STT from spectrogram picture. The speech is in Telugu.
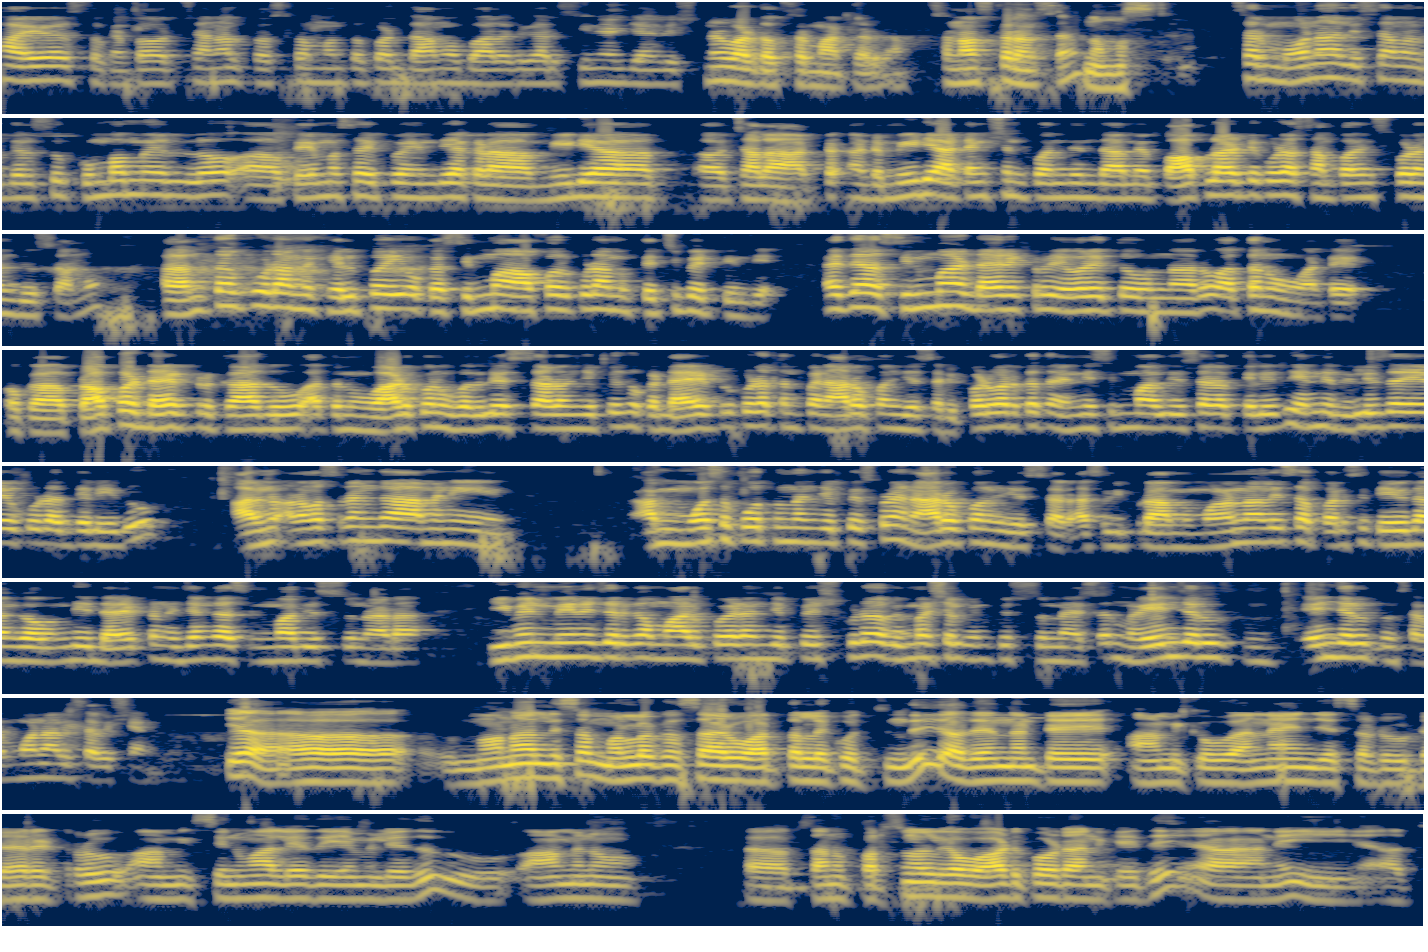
Hi welcome to our channel ప్రస్తుతం మనతో పాటు దాము బాలాజీ గారు సీనియర్ జర్నలిస్ట్ ఉన్నారు. వారితో ఒకసారి మాట్లాడదాం. సార్ నమస్కారం సార్. నమస్తే. సార్ మోనాలిసా మనకు తెలుసు. కుంభమేళలో ఫేమస్ అయిపోయింది. అక్కడ మీడియా చాలా అట- అంటే మీడియా అటెన్షన్ పొందింది. ఆమె పాపులారిటీ కూడా సంపాదించుకోవడం చూసాము. అదంతా కూడా ఆమెకు హెల్ప్ అయ్యి ఒక సినిమా ఆఫర్ కూడా ఆమెకు తెచ్చిపెట్టింది. అయితే ఆ సినిమా డైరెక్టర్ ఎవరైతే ఉన్నారో అతను అంటే ఒక ప్రాపర్ డైరెక్టర్ కాదు అతను వాడుకొని వదిలేస్తాడు అని చెప్పేసి ఒక డైరెక్టర్ కూడా అతని పైన ఆరోపణ చేశారు. ఇప్పటివరకు అతను ఎన్ని సినిమాలు తీసాడో తెలియదు ఎన్ని రిలీజ్ అయ్యాయో కూడా తెలియదు ఆమె అనవసరంగా ఆమెని ఆమె మోసపోతుందని చెప్పేసి కూడా ఆయన ఆరోపణలు చేస్తారు. అసలు ఇప్పుడు ఆమె మొనాలిసా పరిస్థితి ఏ విధంగా ఉంది? డైరెక్టర్ నిజంగా సినిమా తీస్తున్నాడా? ఈవెంట్ మేనేజర్గా మారిపోయాడని చెప్పేసి కూడా విమర్శలు వినిపిస్తున్నాయి సార్. మరి ఏం జరుగుతుంది ఏం జరుగుతుంది సార్ మోనాలిసా విషయంలో? యా ఆ, మొనాలిసా మళ్ళొకసారి వార్తల్లోకి వచ్చింది. అదేంటంటే ఆమెకు అన్యాయం చేస్తాడు డైరెక్టరు. ఆమెకు సినిమా లేదు ఏమీ లేదు. ఆమెను తను పర్సనల్గా వాడుకోవడానికి ఇది అని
